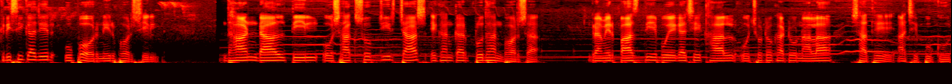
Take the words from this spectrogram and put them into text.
কৃষিকাজের উপর নির্ভরশীল। ধান, ডাল, তিল ও শাকসবজির চাষ এখানকার প্রধান ভরসা। গ্রামের পাশ দিয়ে বয়ে গেছে খাল ও ছোটোখাটো নালা, সাথে আছে পুকুর।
